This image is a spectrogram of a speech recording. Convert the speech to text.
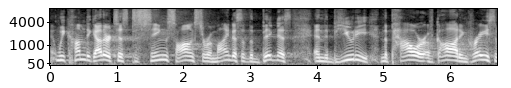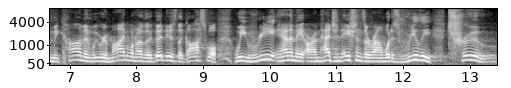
And we come together to, to sing songs to remind us of the bigness and the beauty and the power of God and grace. And we come and we remind one another the good news of the gospel. We reanimate our imaginations around what is really true.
